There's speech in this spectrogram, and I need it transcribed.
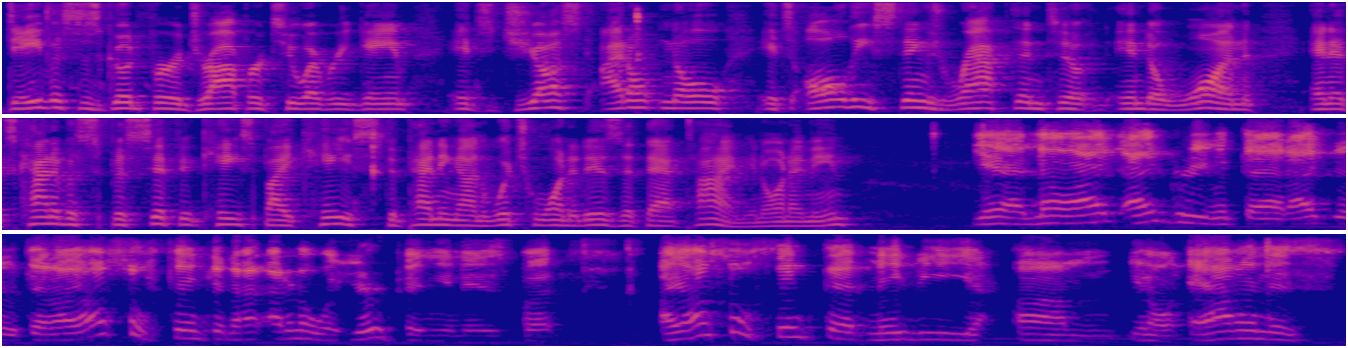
Davis is good for a drop or two every game. It's just I don't know, it's all these things wrapped into into one and it's kind of a specific case by case depending on which one it is at that time, you know what I mean? Yeah, no, I, I agree with that. I agree with that. I also think and I, I don't know what your opinion is, but I also think that maybe um, you know, Allen is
